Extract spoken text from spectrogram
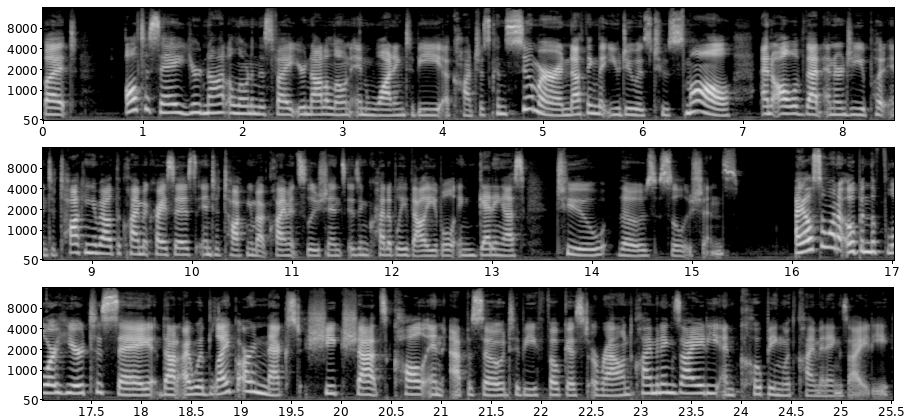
But all to say, you're not alone in this fight. You're not alone in wanting to be a conscious consumer, and nothing that you do is too small. And all of that energy you put into talking about the climate crisis, into talking about climate solutions, is incredibly valuable in getting us to those solutions. I also want to open the floor here to say that I would like our next Chic Chats call in episode to be focused around climate anxiety and coping with climate anxiety.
